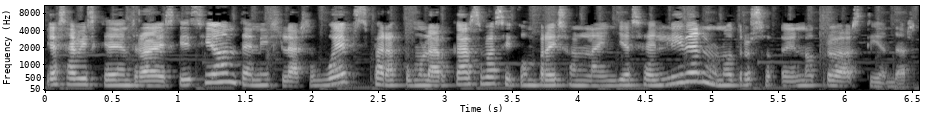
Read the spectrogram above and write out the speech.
ya sabéis que dentro de la descripción tenéis las webs para acumular casvas si compráis online ya sea en Lidl o en, en otras tiendas.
